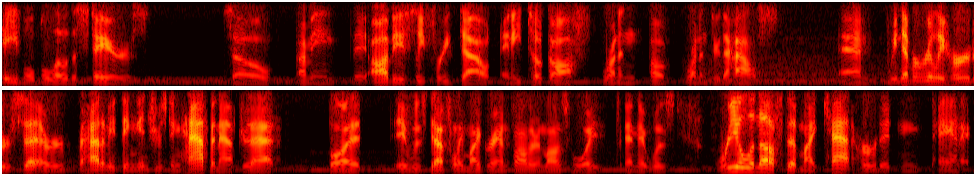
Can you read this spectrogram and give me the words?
table below the stairs. So, I mean, they obviously freaked out and he took off running uh, running through the house and we never really heard or said or had anything interesting happen after that but it was definitely my grandfather-in-law's voice and it was real enough that my cat heard it and panicked.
